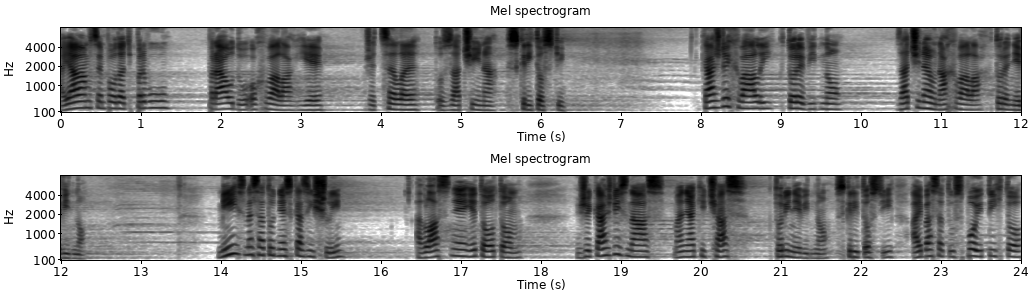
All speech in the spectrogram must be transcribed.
A ja vám chcem povedať prvú pravdu o chválach je, že celé to začína v skrytosti. Každé chvály, ktoré vidno, začínajú na chválach, ktoré nevidno. My sme sa tu dneska zišli a vlastne je to o tom, že každý z nás má nejaký čas, ktorý nevidno, skrytosti a iba sa tu spojí týchto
